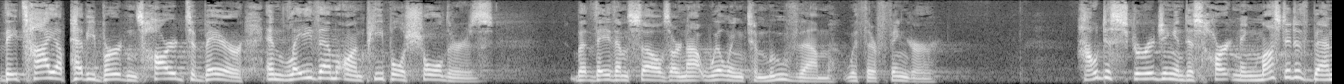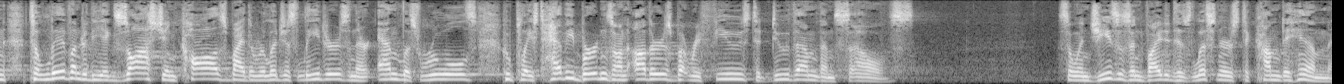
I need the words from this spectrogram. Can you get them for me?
They tie up heavy burdens hard to bear and lay them on people's shoulders, but they themselves are not willing to move them with their finger. How discouraging and disheartening must it have been to live under the exhaustion caused by the religious leaders and their endless rules who placed heavy burdens on others but refused to do them themselves. So when Jesus invited his listeners to come to him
